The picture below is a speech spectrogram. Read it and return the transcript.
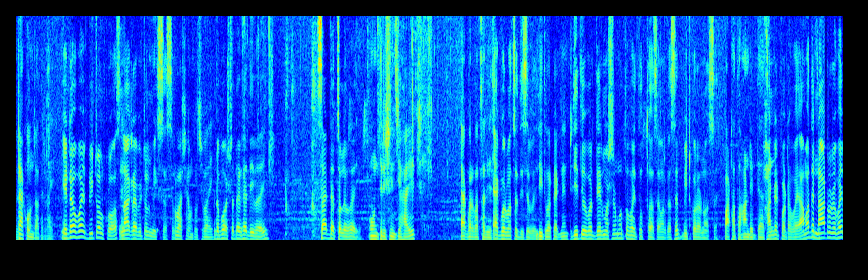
এটা কোন জাতের ভাই? এটাও ভাই বিটল ক্রস নাগরা বিটল মিক্স আছে। বয়সটা কেমন চলছে ভাই? এটা বয়সটা দেখা দিই ভাই। দাঁত চলে ভাই। উনত্রিশ ইঞ্চি হাইট। একবার বাচ্চা দিয়েছে। একবার বাচ্চা দিছে ভাই। দ্বিতীয়বার প্রেগনেন্ট দ্বিতীয়বার দেড় মাসের মতো ভাই তথ্য আছে আমার কাছে বিট করানো আছে। পাঠা তো হান্ড্রেড দেওয়া হান্ড্রেড পাঠা ভাই। আমাদের নাটোরে ভাই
